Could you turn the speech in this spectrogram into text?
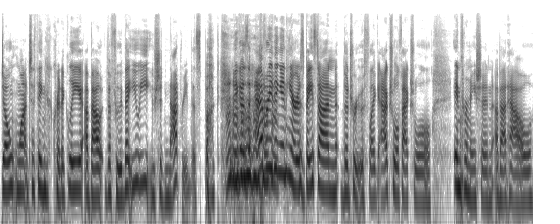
don't want to think critically about the food that you eat you should not read this book because everything in here is based on the truth like actual factual information about how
